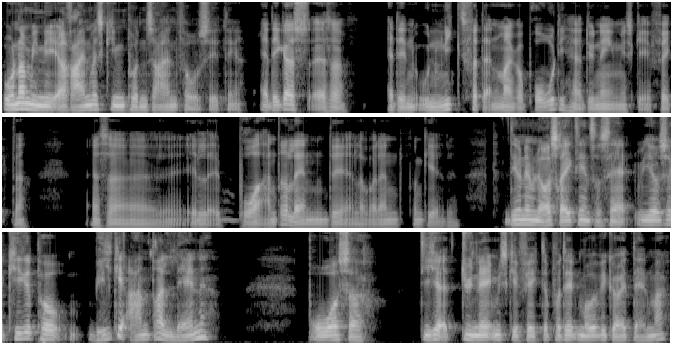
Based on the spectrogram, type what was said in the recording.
underminere regnmaskinen på dens egen forudsætninger. Er det ikke også, altså, er det unikt for Danmark at bruge de her dynamiske effekter? Altså, eller bruger andre lande det, eller hvordan fungerer det? Det er jo nemlig også rigtig interessant. Vi har jo så kigget på, hvilke andre lande bruger så de her dynamiske effekter på den måde, vi gør i Danmark.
